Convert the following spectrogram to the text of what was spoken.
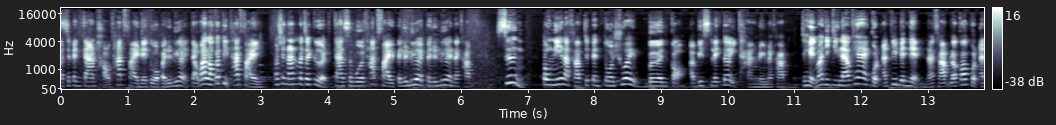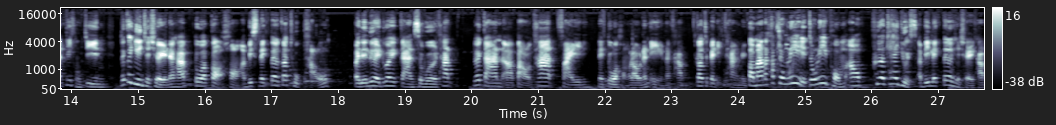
มันจะเป็นการเผาธาตุไฟในตัวไปเรื่อยๆ แต่ว่าเราก็ติดธาตุไฟ เพราะฉะนั้นมันจะเกิดการเสเวอธาตุไฟไปเรื่อยๆไปเรื่อยๆนะครับ ซึ่งตรงนี้แหละครับจะเป็นตัวช่วยเบิร์นเกาะ Abyss Lecter อีกทางหนึ่งนะครับ จะเห็นว่าจริงๆแล้วแค่กด Anti b e n n e t นะครับ แล้วก็กด Anti ของจีน แล้วก็ยืนเฉยๆนะครับ ตัวเกาะของ Abyss Lecter ก็ถูกเผาไปเรื่อยๆ ด้วยการเสเวอธาตุ ด้วยการเป่าธาตุไฟในตัวของเรานั่นเองนะครับ ก็จะเป็นอีกทางหนึ่งต่อมานะครับจงลี่จงลี่ผมเอาเพื่อแค่หยุดอบิเลกเตอร์เฉยๆครับ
